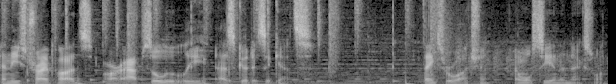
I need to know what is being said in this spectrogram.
and these tripods are absolutely as good as it gets. Thanks for watching, and we'll see you in the next one.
